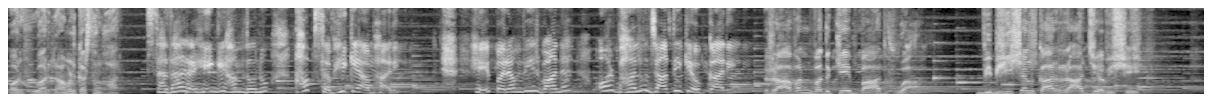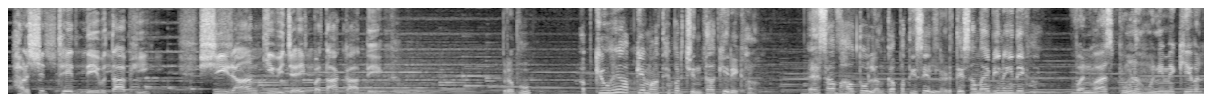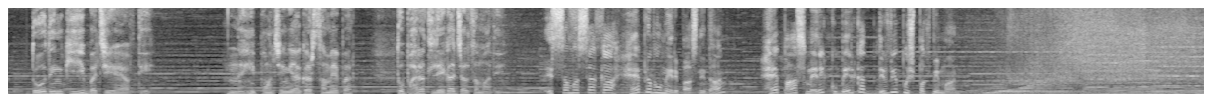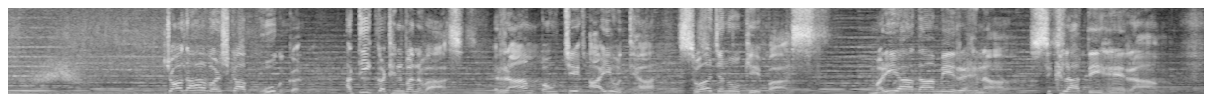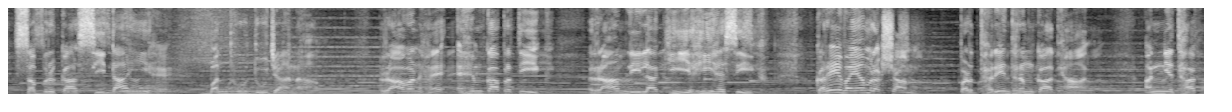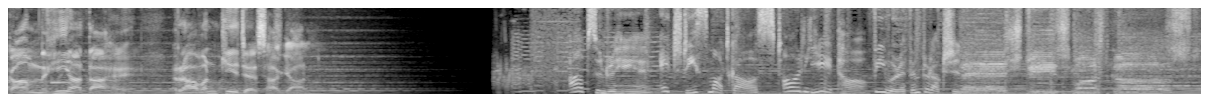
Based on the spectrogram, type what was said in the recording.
और हुआ रावण का संहार। सदा रहेंगे हम दोनों आप सभी के आभारी। हे परमवीर वानर और भालू जाति के उपकारी। रावण वध के बाद हुआ। विभीषण का राज्य अभिषेक। हर्षित थे देवता भी। श्री राम की विजय पताका देख। प्रभु अब क्यों है आपके माथे पर चिंता की रेखा? ऐसा भाव तो लंकापति से लड़ते समय भी नहीं देखा। वनवास पूर्ण होने में केवल दो दिन की ही बची है अवधि। नहीं पहुँचेंगे अगर समय पर। तो भरत लेगा जल समाधि। इस समस्या का है प्रभु मेरे पास निदान? है पास मेरे कुबेर का दिव्य पुष्पक विमान। चौदह वर्ष का भोग कर अति कठिन वनवास राम पहुँचे अयोध्या स्वजनों के पास। मर्यादा में रहना सिखलाते हैं राम। सब्र का सीता ही है बंधु दूजा नाम। रावण है अहम का प्रतीक। राम लीला की यही है सीख। करें वयम रक्षा पर धरें धर्म का ध्यान। अन्यथा काम नहीं आता है रावण के जैसा ज्ञान। आप सुन रहे हैं एच डी स्मार्ट कास्ट और ये था Fever FM production H smart Smartcast.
